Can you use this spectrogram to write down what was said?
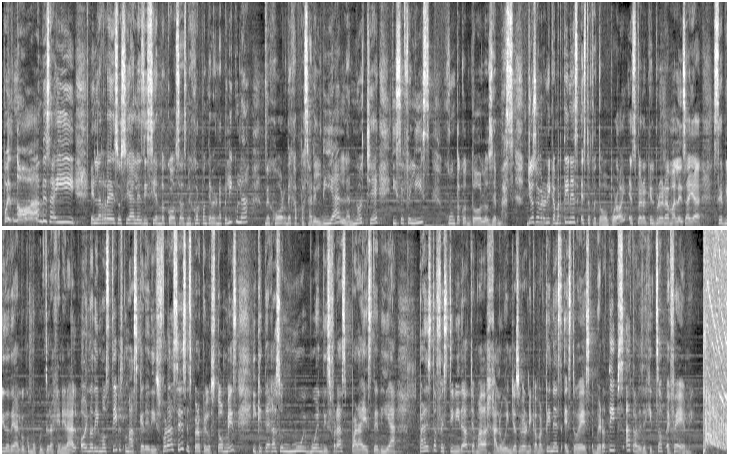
pues no andes ahí en las redes sociales diciendo cosas. Mejor ponte a ver una película, mejor deja pasar el día, la noche y sé feliz junto con todos los demás. Yo soy Verónica Martínez, esto fue todo por hoy. Espero que el programa les haya servido de algo como cultura general. Hoy no dimos tips más que de disfraces, espero que los tomes y que te hagas un muy buen disfraz para este día para esta festividad llamada Halloween. Yo soy Verónica Martínez, esto es Vero Tips a través de Hits Up FM.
